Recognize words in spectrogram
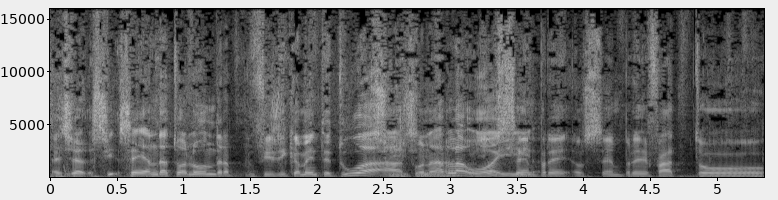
Eh, cioè, sei andato a Londra fisicamente tu a, Sì, sì, suonarla ma o hai... ho, sempre, ho sempre fatto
